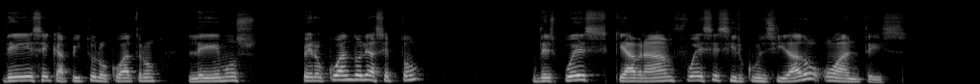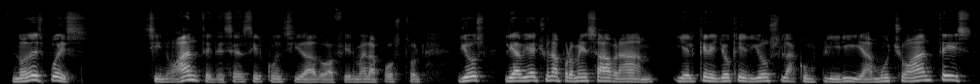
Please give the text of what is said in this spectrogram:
de ese capítulo 4 leemos, pero ¿cuándo le aceptó? ¿Después que Abraham fuese circuncidado o antes? No después, sino antes de ser circuncidado, afirma el apóstol. Dios le había hecho una promesa a Abraham y él creyó que Dios la cumpliría mucho antes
